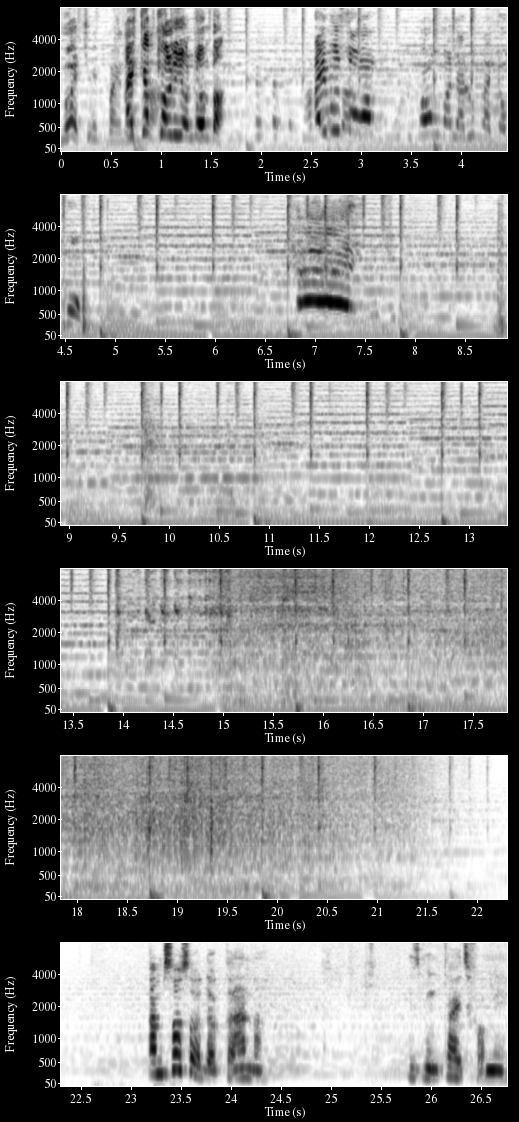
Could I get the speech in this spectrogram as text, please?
No, I changed my number. I kept calling your number. I even saw one, one woman that looked like your mom. Hey! I'm so sorry, Dr. Anna. It's been tight for me.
